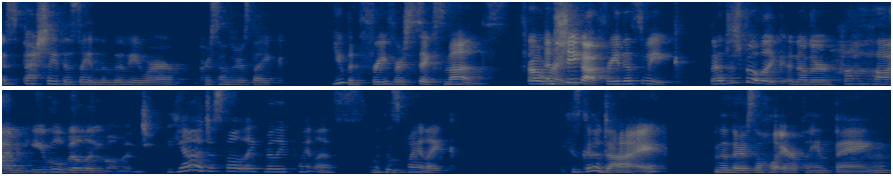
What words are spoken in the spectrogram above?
especially this late in the movie where Chris Hemsworth was like, "You've been free for six months, Oh, and right. she got free this week." that just felt like another ha ha ha I'm an evil villain moment. Yeah, it just felt like really pointless at this Mhm. point. Like he's gonna die. And then there's the whole airplane thing.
